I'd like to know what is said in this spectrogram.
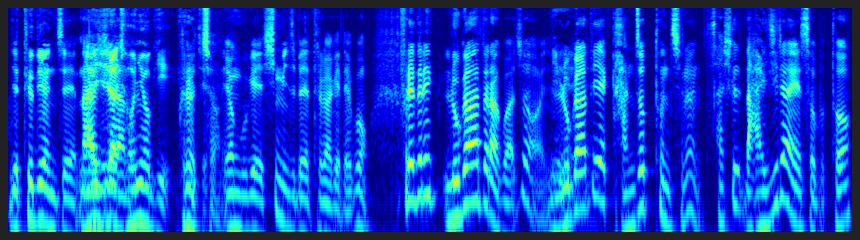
이제 드디어 이제 나이지리아 전역이 그렇죠. 이제. 영국의 식민지배에 들어가게 되고 프레드릭 루가드라고 하죠. 예. 루가드의 간접 통치는 사실 나이지리아에서부터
